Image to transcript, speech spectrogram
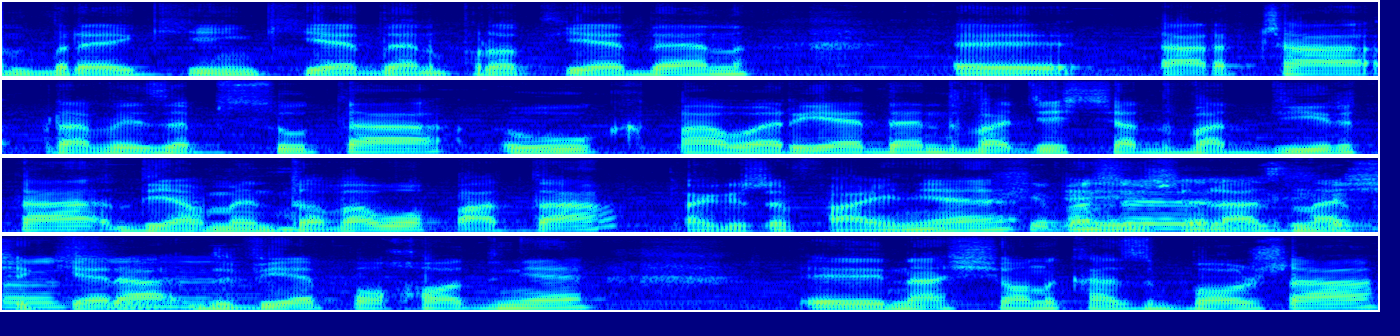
unbreaking 1, prot 1, y, tarcza prawie zepsuta, łuk power 1, 22 dirta, diamentowa łopata, także fajnie, Chyba, y, że- żelazna chyba, siekiera, że- dwie pochodnie, y, nasionka zboża,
